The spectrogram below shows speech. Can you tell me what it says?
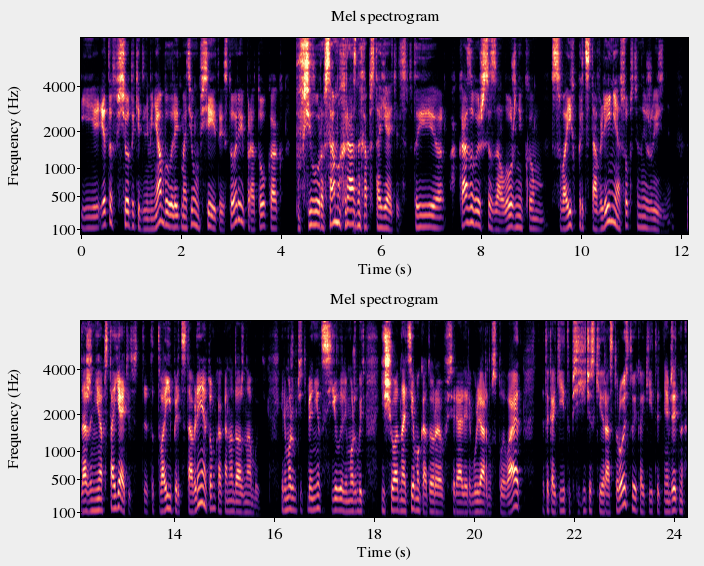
И это все-таки для меня было лейтмотивом всей этой истории про то, как в силу самых разных обстоятельств ты оказываешься заложником своих представлений о собственной жизни. Даже не обстоятельств, это твои представления о том, как она должна быть. Или, может быть, у тебя нет сил, или, может быть, еще одна тема, которая в сериале регулярно всплывает, это какие-то психические расстройства и какие-то не обязательно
